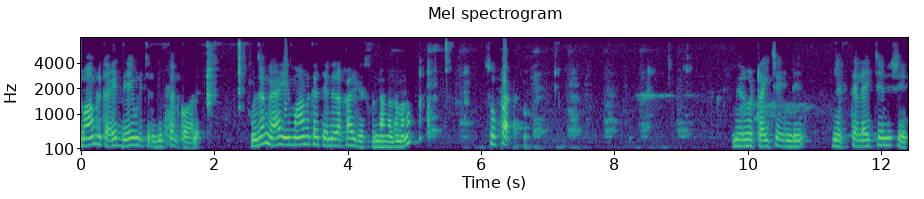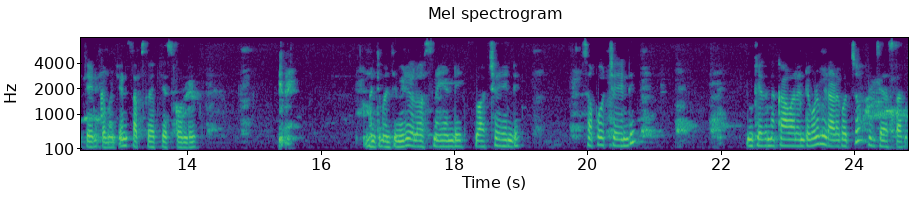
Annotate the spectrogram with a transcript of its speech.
మామిడికాయ దేవుడిచ్చిన గిఫ్ట్ అనుకోవాలి. నిజంగా ఈ మామిడికాయతో ఎన్ని రకాలు చేసుకుంటాం కదా మనం? సూపర్. మీరు కూడా ట్రై చేయండి. నచ్చితే లైక్ చేయండి షేర్ చేయండి కమెంట్ చేయండి సబ్స్క్రైబ్ చేసుకోండి. మంచి మంచి వీడియోలు వస్తున్నాయండి. వాచ్ చేయండి. సపోర్ట్ చేయండి. ఇంకేదైనా కావాలంటే కూడా మీరు అడగచ్చు నేను చేస్తాను.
